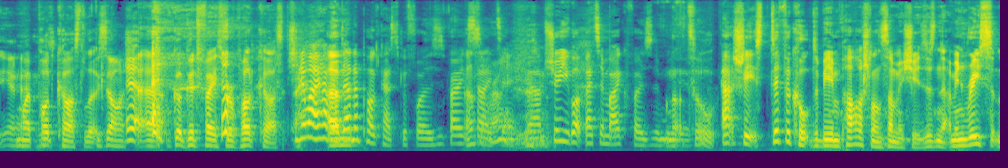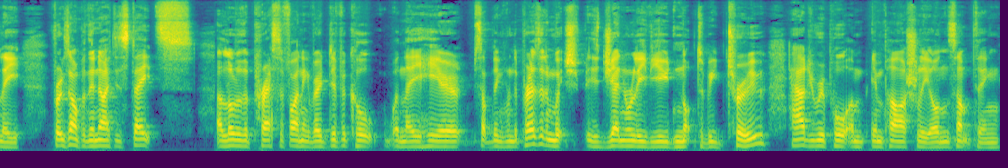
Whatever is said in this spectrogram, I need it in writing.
You know, my podcast look. Uh, got a good face for a podcast. Do you know I haven't um, done a podcast before? This is very exciting. Right. Yeah, I'm sure you got better microphones than we Not do. at all. Actually, it's difficult to be impartial on some issues, isn't it? I mean, recently, for example, the United States, a lot of the press are finding it very difficult when they hear something from the president, which is generally viewed not to be true. How do you report impartially on something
